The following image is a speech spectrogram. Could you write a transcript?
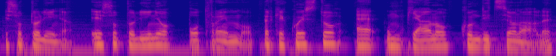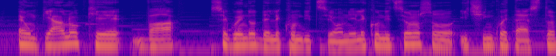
E sottolinea, e sottolineo potremmo, perché questo è un piano condizionale, è un piano che va seguendo delle condizioni. Le condizioni sono i cinque test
